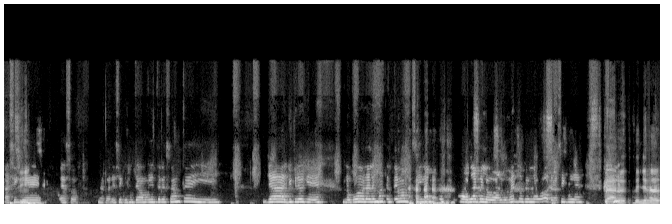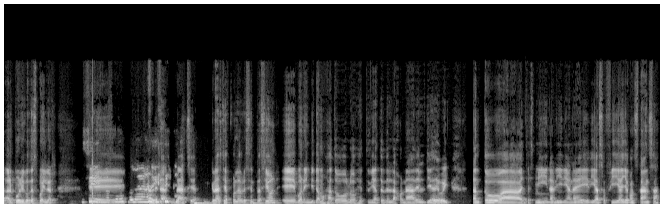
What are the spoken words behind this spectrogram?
Así que eso, me parece que es un tema muy interesante y ya yo creo que no puedo hablarles más del tema sin hablar de los argumentos de un lado a otro. Así que... Claro, sin llenar al público de spoiler. Sí, eh, gracias, gracias por la presentación. Eh, bueno, invitamos a todos los estudiantes de la jornada del día de hoy, tanto a Yasmín, a Lilian, a Eddie, a Sofía y a Constanza,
